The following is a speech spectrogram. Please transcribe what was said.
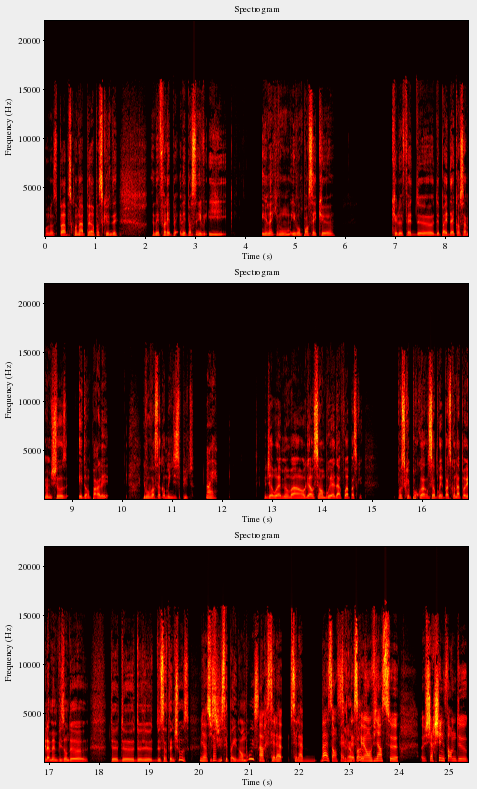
on n'ose pas parce qu'on a peur parce que des, fois les, les personnes il y en a qui vont ils vont penser que que le fait de ne pas être d'accord sur la même chose et d'en parler, ils vont voir ça comme une dispute. Ouais. Ils vont dire, ouais, mais on va, regarde, on s'est embrouillé à la fois parce que, parce que pourquoi on s'est embrouillé? Parce qu'on n'a pas eu la même vision de, de, de, de, certaines choses. Bien sûr. C'est pas une embrouille, ça. Alors que c'est la, c'est la base, en fait. Parce qu'on vient se chercher une forme de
